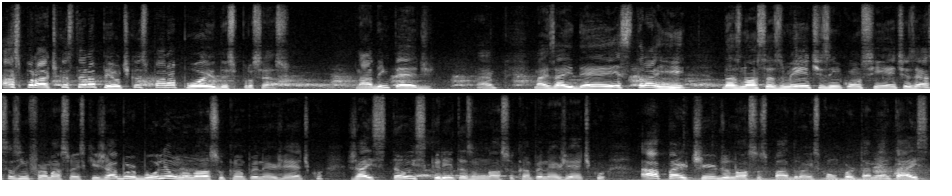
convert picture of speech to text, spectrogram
as práticas terapêuticas para apoio desse processo. Nada impede. Né? Mas a ideia é extrair das nossas mentes inconscientes essas informações que já borbulham no nosso campo energético, já estão escritas no nosso campo energético a partir dos nossos padrões comportamentais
